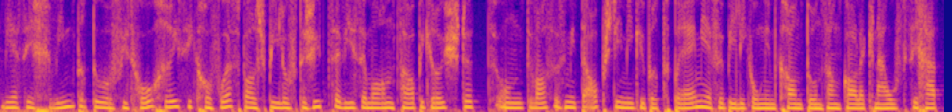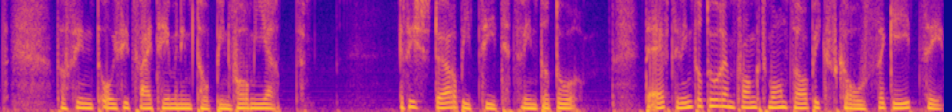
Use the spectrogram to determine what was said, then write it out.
Wie sich Winterthur für das Hochrisiko-Fußballspiel auf der Schützenwiese morgen Abend rüstet und was es mit der Abstimmung über die Prämienverbilligung im Kanton St. Gallen genau auf sich hat, das sind unsere zwei Themen im Top informiert. Es ist Derby-Zeit zu Winterthur. Der FC Winterthur empfängt morgen Abend das grosse GC.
